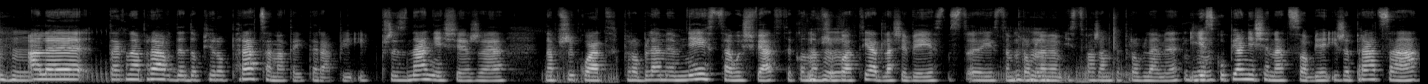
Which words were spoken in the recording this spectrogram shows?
Mhm. Ale tak naprawdę dopiero praca na tej terapii i przyznanie się, że na przykład problemem nie jest cały świat, tylko na mhm. przykład ja dla siebie jest, jestem mhm. problemem mhm. i stwarzam te problemy. Mhm. I nie skupianie się nad sobie i że praca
